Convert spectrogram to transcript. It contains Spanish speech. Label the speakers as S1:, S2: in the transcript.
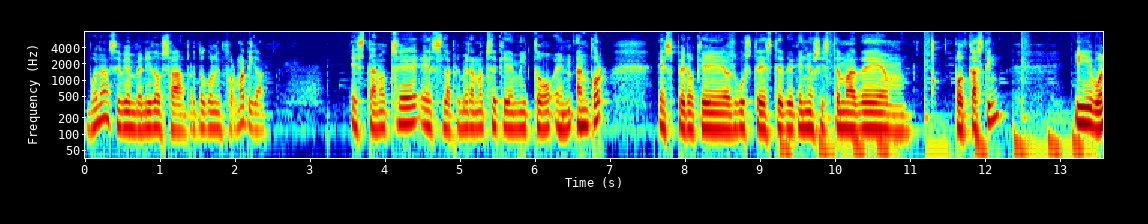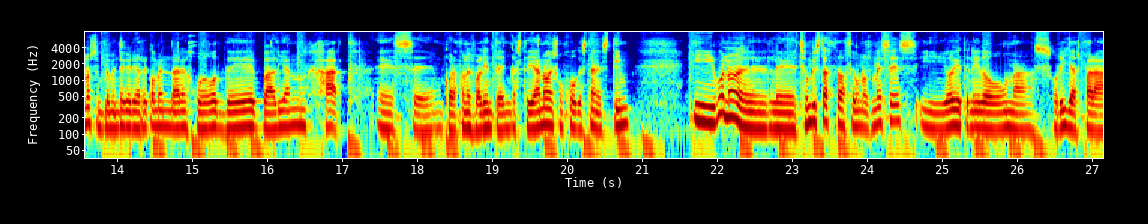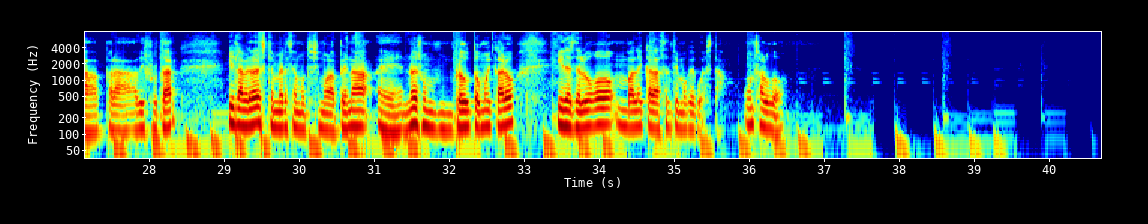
S1: Buenas y bienvenidos a Protocolo Informática. Esta noche es la primera noche que emito en Anchor. Espero que os guste este pequeño sistema de mm, podcasting. Y bueno, simplemente quería recomendar el juego de Valiant Heart. Es eh, Corazón es Valiente en castellano, es un juego que está en Steam. Y bueno, eh, le eché un vistazo hace unos meses y hoy he tenido unas orillas para, para disfrutar y la verdad es que merece muchísimo la pena. Eh, no es un producto muy caro y desde luego vale cada céntimo que cuesta. Un saludo.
